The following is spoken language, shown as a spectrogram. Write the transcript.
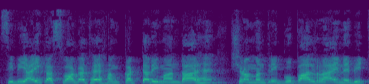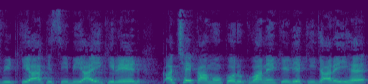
सीबीआई का स्वागत है, हम कट्टर ईमानदार हैं। श्रम मंत्री गोपाल राय ने भी ट्वीट किया कि सीबीआई की रेड अच्छे कामों को रुकवाने के लिए की जा रही है।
